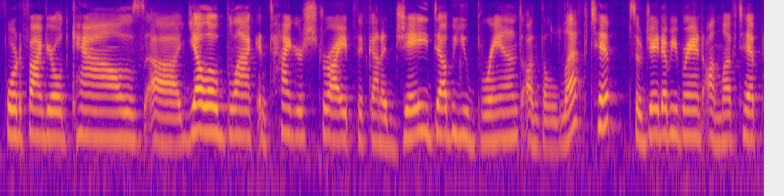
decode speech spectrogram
four to five year old cows, uh, yellow, black, and tiger stripe. They've got a JW brand on the left hip, so JW brand on left hip,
